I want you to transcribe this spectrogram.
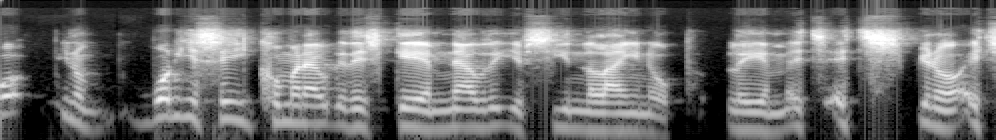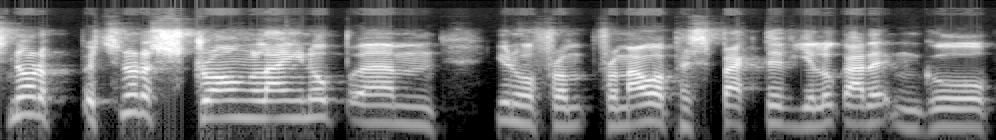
what you know what do you see coming out of this game now that you've seen the lineup liam? It's it's you know it's not a it's not a strong lineup. Um you know from from our perspective you look at it and go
